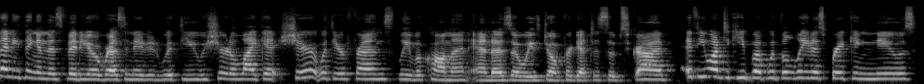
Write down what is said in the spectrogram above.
anything in this video resonated with you, be sure to like it, share it with your friends, leave a comment, and as always, don't forget to subscribe. If you want to keep up with the latest breaking news,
